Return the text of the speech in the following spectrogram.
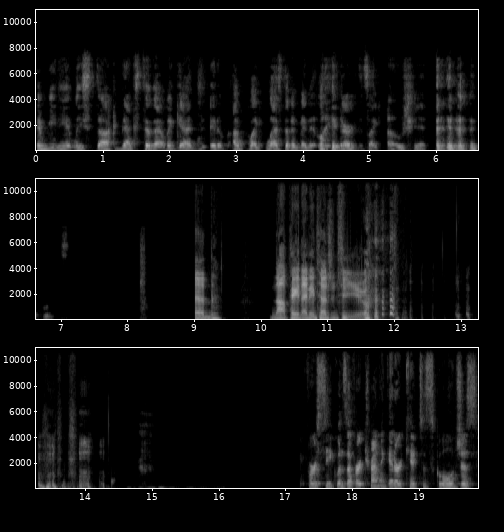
immediately stuck next to them again in a, like less than a minute later. It's like, oh shit. And not paying any attention to you. First sequence of her trying to get her kid to school, just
